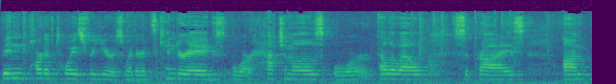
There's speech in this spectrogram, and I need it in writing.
been part of toys for years, whether it's Kinder Eggs or Hatchimals or LOL Surprise. Um,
